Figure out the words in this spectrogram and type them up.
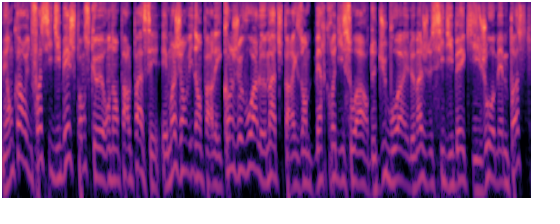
Mais encore une fois, Sidibé, je pense qu'on n'en parle pas assez. Et moi, j'ai envie d'en parler. Quand je vois le match, par exemple, mercredi soir de Dubois et le match de Sidibé qui joue au même poste,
